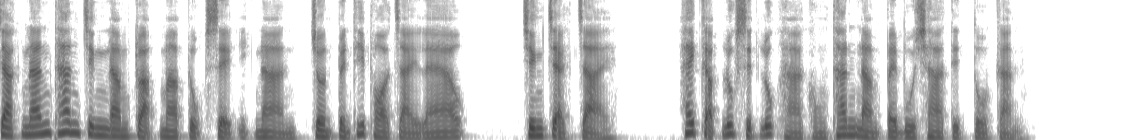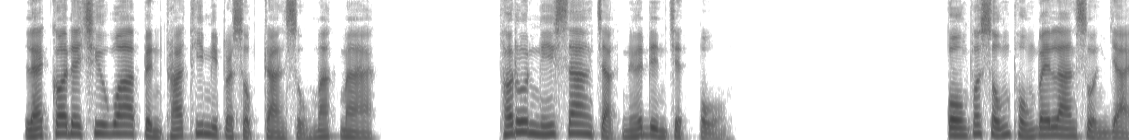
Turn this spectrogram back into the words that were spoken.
จากนั้นท่านจึงนำกลับมาปลุกเสกอีกนานจนเป็นที่พอใจแล้ว จึงแจกจ่ายให้กับลูกศิษย์ลูกหาของท่านนำไปบูชาติดตัวกัน และก็ได้ชื่อว่าเป็นพระที่มีประสบการณ์สูงมากๆพระรุ่นนี้สร้างจากเนื้อดินเจ็ดโป่ง โป่งผสมผงใบลานส่วนใหญ่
